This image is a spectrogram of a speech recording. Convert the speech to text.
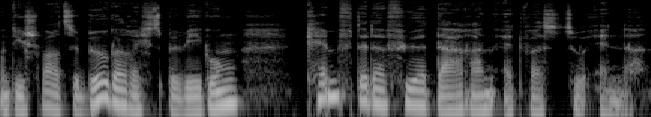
und die schwarze Bürgerrechtsbewegung, kämpfte dafür, daran etwas zu ändern.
